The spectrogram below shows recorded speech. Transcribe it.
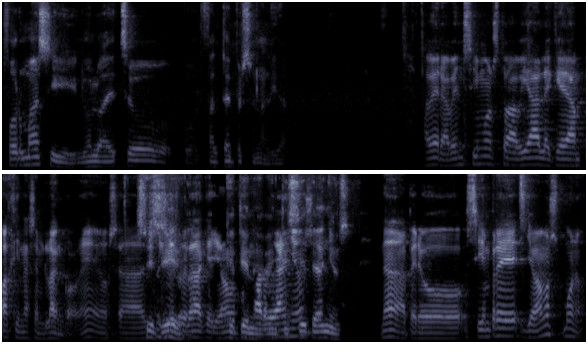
formas y no lo ha hecho por falta de personalidad. A ver, a Ben Simmons todavía le quedan páginas en blanco, ¿eh? O sea, Sí, eso sí, sí es verdad que llevamos un tiene par de 27 años. años. Nada, pero siempre llevamos, bueno,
